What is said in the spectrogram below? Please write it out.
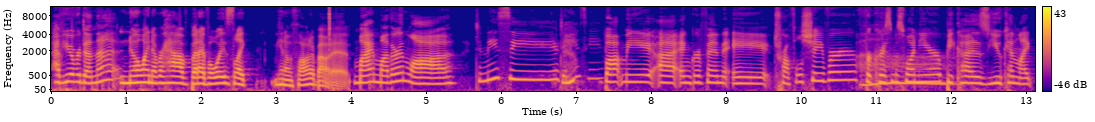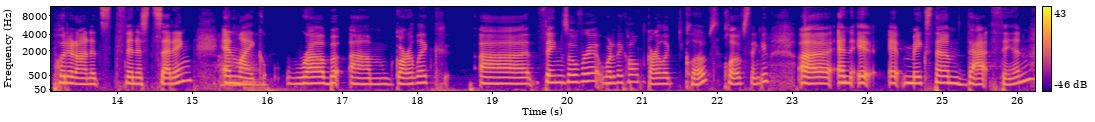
Have you ever done that? no i never have but i've always like you know thought about it My mother-in-law, Denise, Denise? bought me uh, and Griffin a truffle shaver for Christmas one year because you can like put it on its thinnest setting and like rub um, garlic uh, things over it. What are they called? Garlic cloves cloves. Thank you. Uh, and it it makes them that thin.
